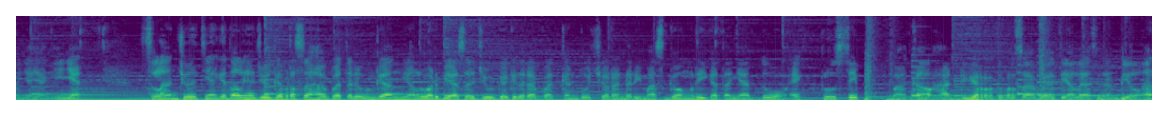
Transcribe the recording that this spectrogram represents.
menyayanginya. Selanjutnya kita lihat juga persahabat ada unggahan yang luar biasa juga kita dapatkan bocoran dari Mas Gongli katanya tuh eksklusif bakal hadir tuh persahabat ya Lesti dan Bilar.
